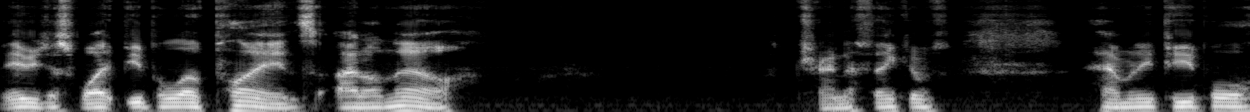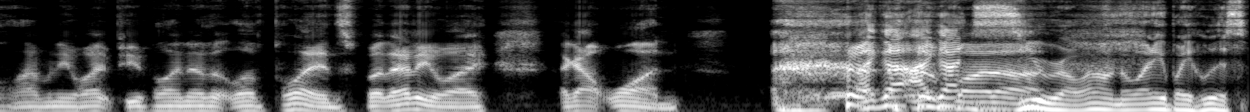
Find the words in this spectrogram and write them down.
Maybe just white people love planes. I don't know. I'm trying to think of how many people, how many white people I know that love planes. But anyway, I got one. I got I got But, uh, zero. I don't know anybody who is.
